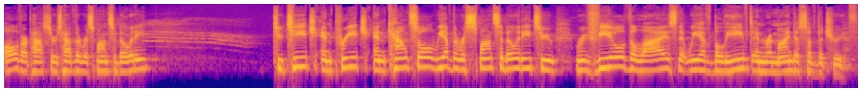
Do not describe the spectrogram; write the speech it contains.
all of our pastors, have the responsibility to teach and preach and counsel. We have the responsibility to reveal the lies that we have believed and remind us of the truth.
